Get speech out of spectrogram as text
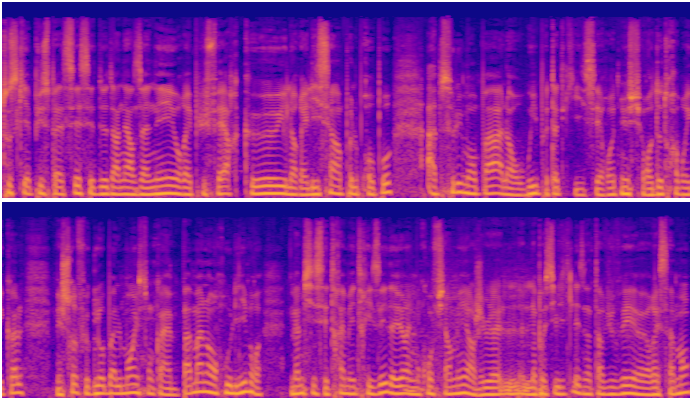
tout ce qui a pu se passer ces deux dernières années aurait pu faire qu'il aurait lissé un peu le propos. Absolument pas. Alors oui, peut-être qu'il s'est retenu sur deux trois bricoles, mais je trouve que globalement ils sont quand même pas mal en roue libre, même si c'est très maîtrisé. D'ailleurs, ils m'ont confirmé. J'ai eu la, la possibilité de les interviewer euh, récemment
